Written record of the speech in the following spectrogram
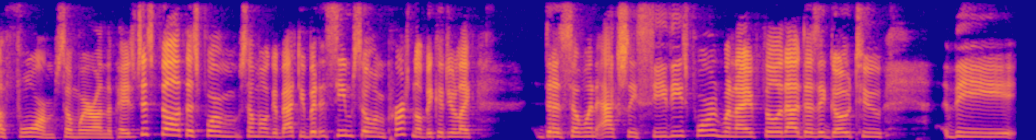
a form somewhere on the page, just fill out this form, someone will get back to you. But it seems so impersonal because you're like, does someone actually see these forms when I fill it out? Does it go to the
